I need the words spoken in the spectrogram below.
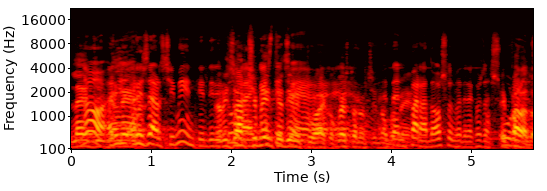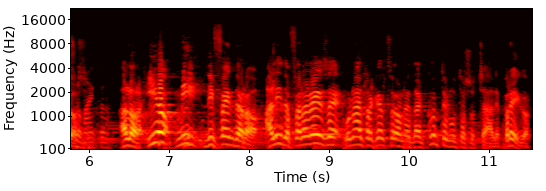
leggi, No, galera. risarcimenti addirittura. Risarcimenti eh, c'è- addirittura, ecco, questo non ci- non È va del bene. paradosso delle cose Il assurde, paradosso. insomma, ecco. Allora, io mi difenderò. Alida Ferrarese, un'altra canzone dal contenuto sociale. Prego.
